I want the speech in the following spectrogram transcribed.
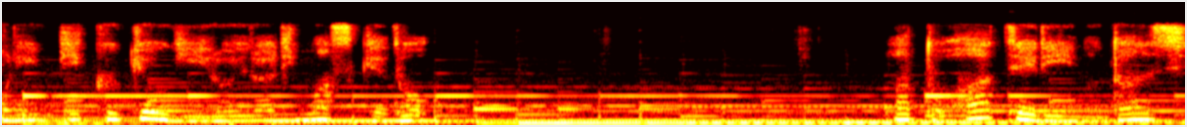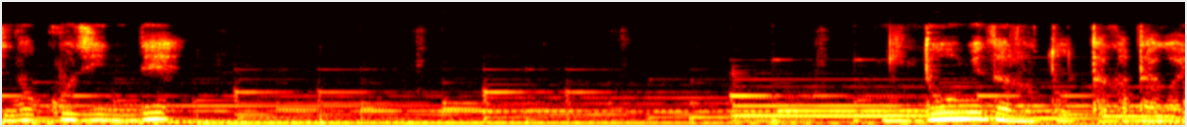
オリンピック競技いろいろありますけど、あとアーチェリーの男子の個人で、銅メダルを取った方が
